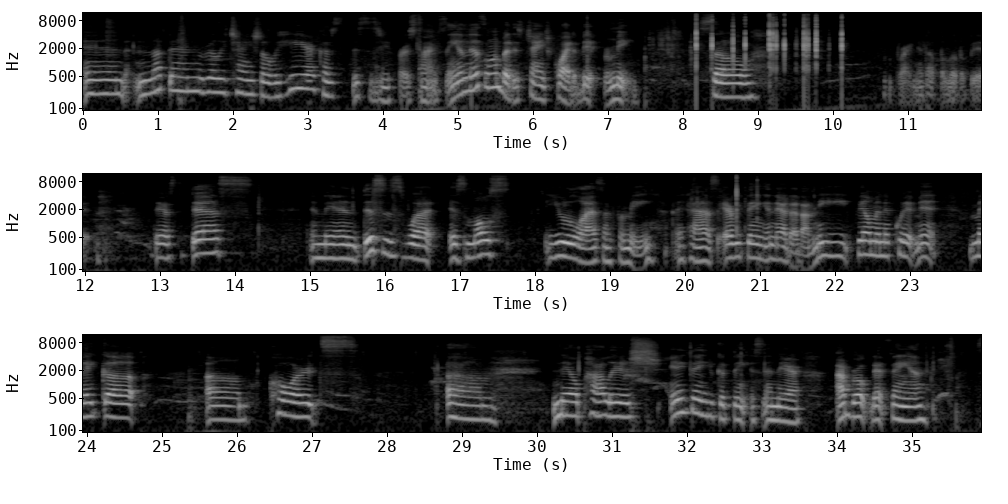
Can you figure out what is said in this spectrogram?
And nothing really changed over here because this is your first time seeing this one, but it's changed quite a bit for me. So, brighten it up a little bit. There's the desk. And then this is what is most utilizing for me. It has everything in there that I need. Filming equipment, makeup, um, cords, um, nail polish, anything you could think is in there. I broke that fan,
